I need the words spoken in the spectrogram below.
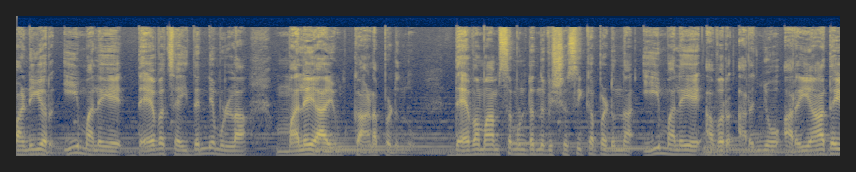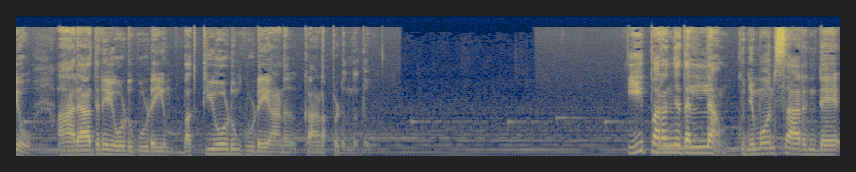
പണിയർ ഈ മലയെ ദേവചൈതന്യമുള്ള മലയായും കാണപ്പെടുന്നു. ദേവമാംസമുണ്ടെന്ന് വിശ്വസിക്കപ്പെടുന്ന ഈ മലയെ അവർ അറിഞ്ഞോ അറിയാതെയോ ആരാധനയോടുകൂടെയും ഭക്തിയോടും കൂടെയാണ് കാണപ്പെടുന്നത്. ഈ പറഞ്ഞതെല്ലാം കുഞ്ഞുമോൻ സാറിന്റെ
